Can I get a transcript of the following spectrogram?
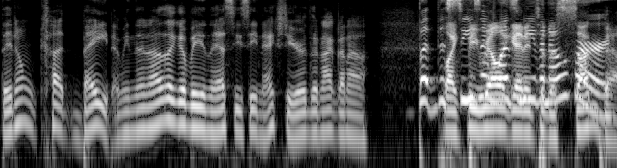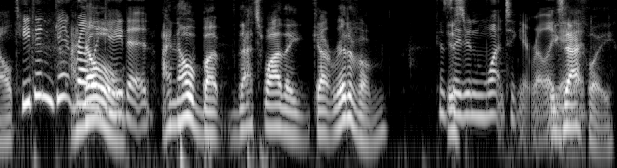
they don't cut bait. I mean, they're not gonna be in the SEC next year. They're not gonna. but the like, season wasn't relegated even over. He didn't get I know, relegated I know, but that's why they got rid of him because they didn't want to get relegated. Exactly.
